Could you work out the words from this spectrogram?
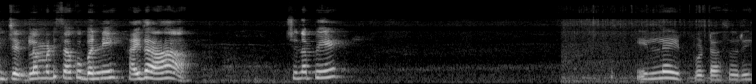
ಏ ಜಗ್ಲ ಮಾಡಿ ಸಾಕು ಬನ್ನಿ ಆಯ್ತಾ ಚಿನ್ನಪ್ಪಿ ಇಲ್ಲೇ ಇಟ್ಬಿಟ್ಟ ಸೂರಿ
